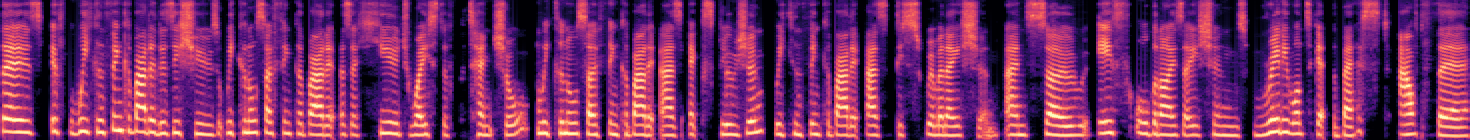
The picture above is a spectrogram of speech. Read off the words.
there's, if we can think about it as issues, we can also think about it as a huge waste of potential. We can also think about it as exclusion. We can think about it as discrimination. And so, if organizations really want to get the best out of their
